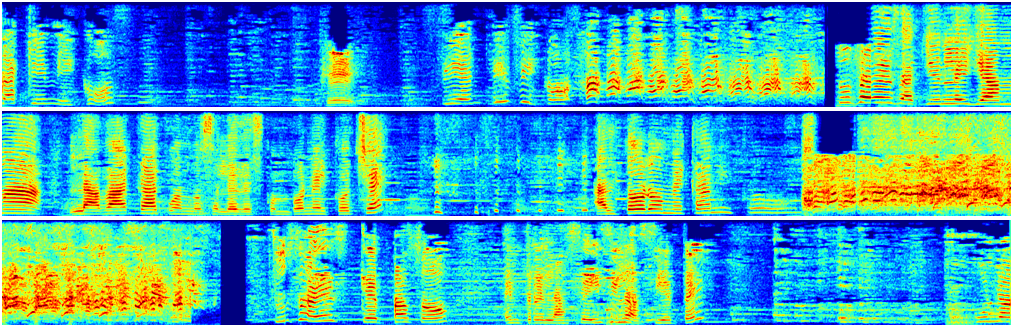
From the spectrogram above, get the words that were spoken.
Y 50 químicos? ¿Qué? científicos. ¿Tú sabes a quién le llama la vaca cuando se le descompone el coche? Al toro mecánico. ¿Tú sabes qué pasó entre las 6 y las 7? Una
